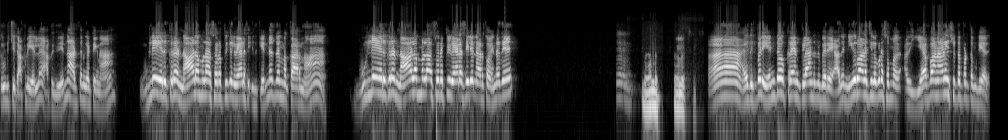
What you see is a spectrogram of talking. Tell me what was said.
துடிச்சுது. அப்படி இல்லை. அப்ப இது என்ன அர்த்தம்னு கேட்டீங்கன்னா உள்ளே இருக்கிற நாளமலா சுரப்பிகள் வேலை செய் இதுக்கு என்ன நம்ம காரணம்? உள்ளே இருக்கிற நாளமலா சுரப்பி வேலை செய்யலன்னு அர்த்தம். என்னது? ஆஹ் இதுக்கு பேர் எண்டோக்ரைன் கிளாண்டுன்னு பேரு. அது நியூராலஜில கூட சும்மா அது எவனாலையும் சுத்தப்படுத்த முடியாது.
